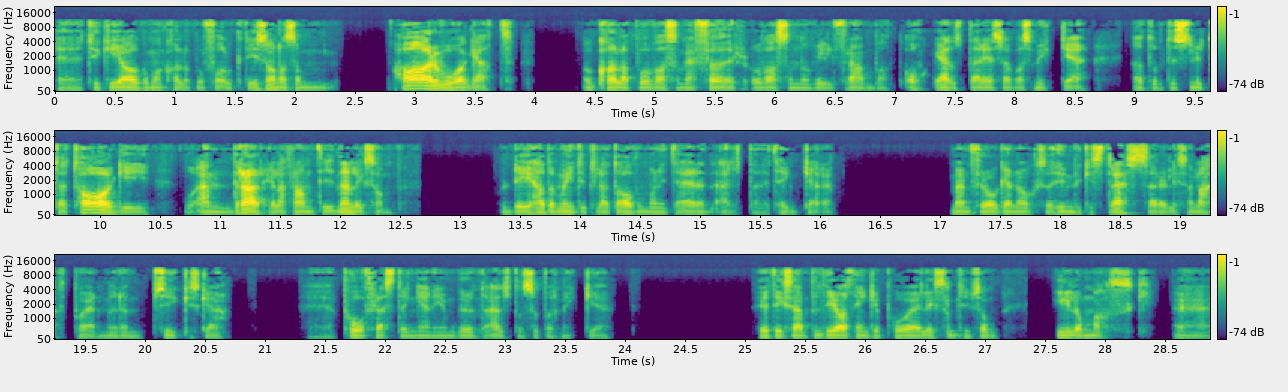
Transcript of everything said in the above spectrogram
eh, tycker jag om man kollar på folk, det är sådana som har vågat och kolla på vad som är förr och vad som de vill framåt och ältar det så pass mycket att de till slut tar tag i och ändrar hela framtiden liksom. Och det hade man ju inte klarat av om man inte är en ältare tänkare. Men frågan är också hur mycket stress har det liksom lagt på en med den psykiska eh, påfrestningen i att gå runt och älta så pass mycket. Ett exempel det jag tänker på är liksom typ som Elon Musk. Eh,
